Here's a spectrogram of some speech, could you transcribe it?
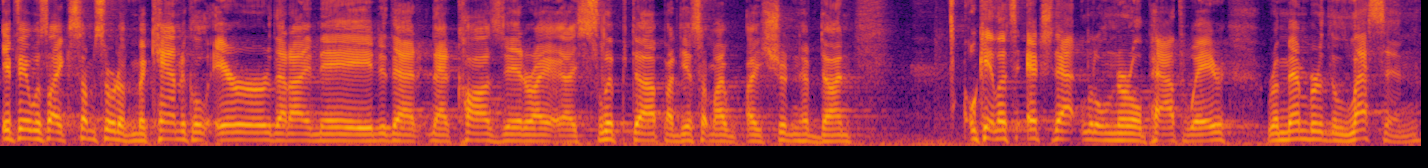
if it was like some sort of mechanical error that I made that, that caused it, or I, I slipped up, I did something I, I shouldn't have done, okay, let's etch that little neural pathway, remember the lesson,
